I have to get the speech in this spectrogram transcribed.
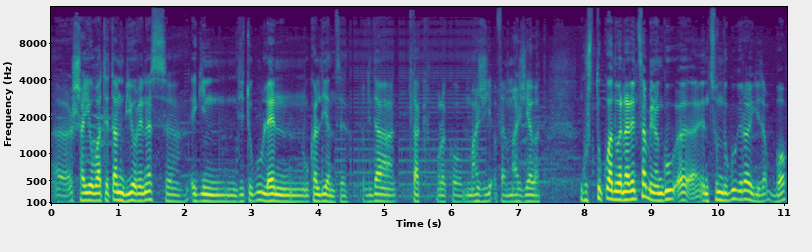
uh, saio batetan bi horrenez uh, egin ditugu lehen ukaldian ze. Hori da, tak, horako magia, magia bat. Gustukoa duenaren zan, gu, uh, entzun dugu gero egiz, bo,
